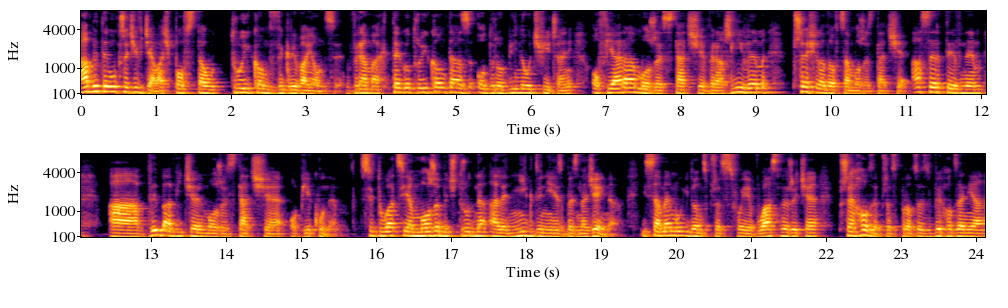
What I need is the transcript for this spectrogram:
Aby temu przeciwdziałać, powstał trójkąt wygrywający. W ramach tego trójkąta z odrobiną ćwiczeń ofiara może stać się wrażliwym, prześladowca może stać się asertywnym, a wybawiciel może stać się opiekunem. Sytuacja może być trudna, ale nigdy nie jest beznadziejna. I samemu idąc przez swoje własne życie, przechodzę przez proces wychodzenia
